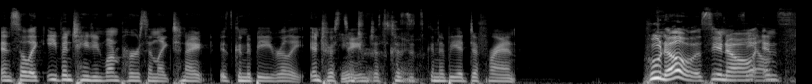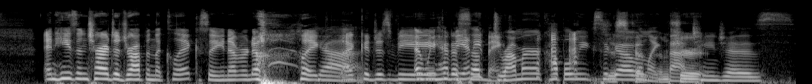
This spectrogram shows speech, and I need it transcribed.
and so like even changing one person like tonight is going to be really interesting, just because it's going to be a different. Who knows, you know, Feel. and and he's in charge of dropping the click, so you never know. like Yeah. that could just be. and we had a sub anything. drummer a couple weeks ago, and like I'm that sure- changes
